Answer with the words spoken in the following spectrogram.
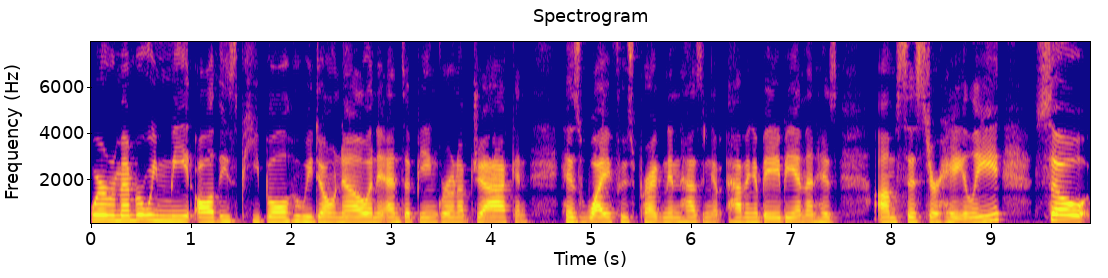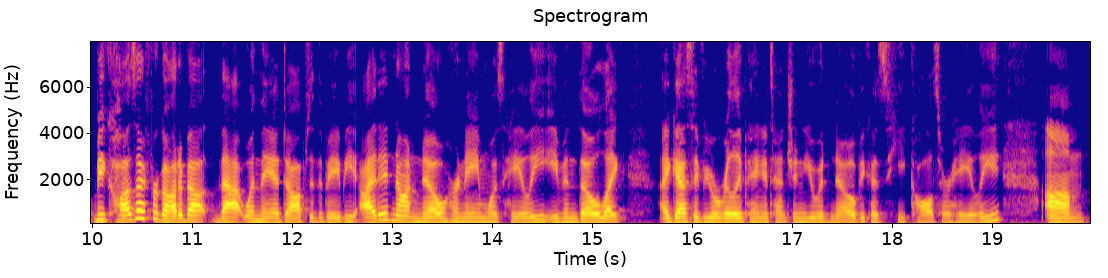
where remember we meet all these people who we don't know and it ends up being grown up Jack and his wife who's pregnant having a, having a baby and then his um, sister Haley. So because I forgot about that when they adopted the baby, I did not know her name was Haley even though like I guess if you were really paying attention you would know because he calls her Haley. Um,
